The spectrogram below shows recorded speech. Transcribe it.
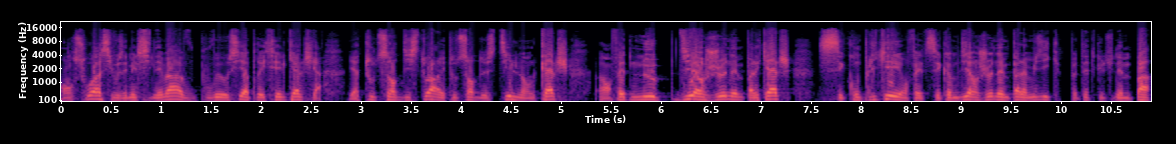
en soi, si vous aimez le cinéma, vous pouvez aussi apprécier le catch. Il y a, toutes sortes d'histoires et toutes sortes de styles dans le catch. En fait, ne dire je n'aime pas le catch, c'est compliqué. En fait, c'est comme dire je n'aime pas la musique. Peut-être que tu n'aimes pas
